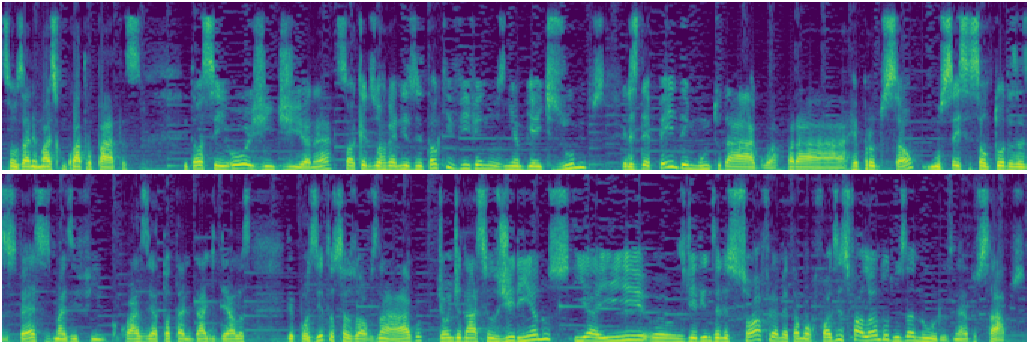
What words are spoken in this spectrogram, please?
São os animais com quatro patas. Então, assim, hoje em dia, né, são aqueles organismos então que vivem nos, em ambientes úmidos, eles dependem muito da água para reprodução. Não sei se são todas as espécies, mas enfim, quase a totalidade delas depositam seus ovos na água, de onde nascem os girinos, e aí os girinos eles sofrem a metamorfose, isso falando dos anuros, né, dos sapos,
